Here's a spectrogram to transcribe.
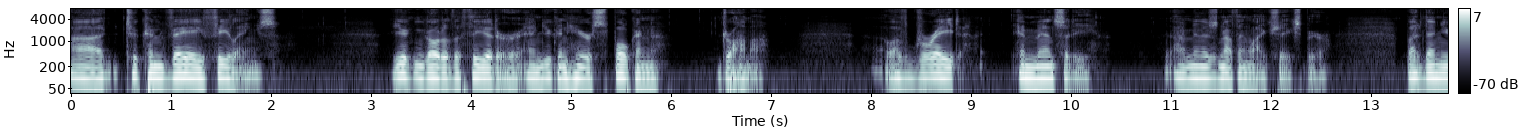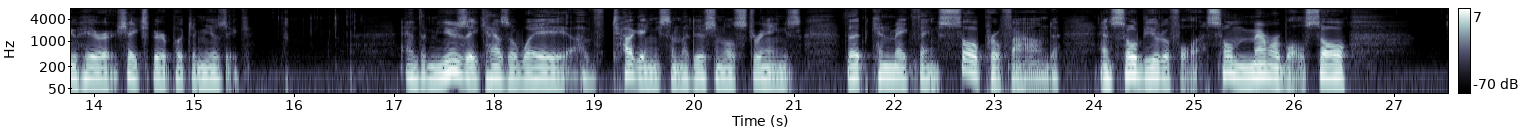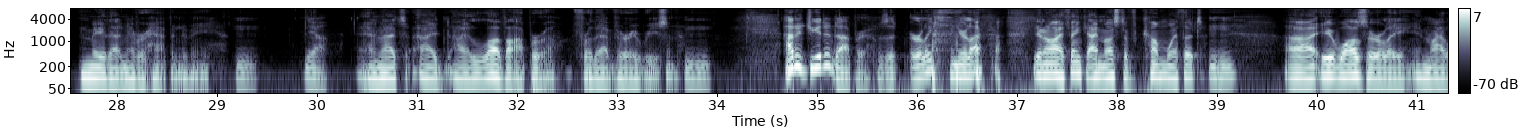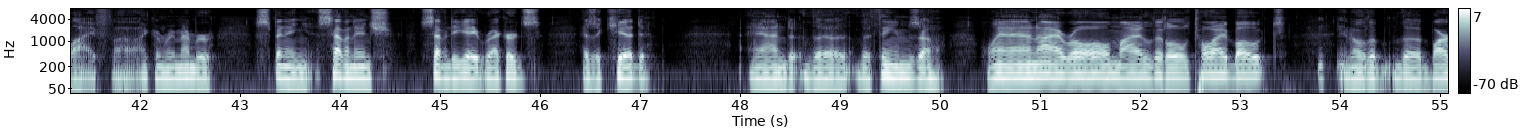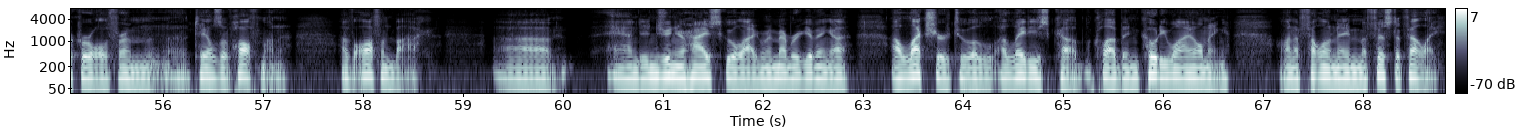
uh, to convey feelings you can go to the theater and you can hear spoken drama of great immensity. I mean, there's nothing like Shakespeare. But then you hear Shakespeare put to music. And the music has a way of tugging some additional strings that can make things so profound and so beautiful, so memorable. So may that never happen to me. Mm. Yeah and that's I I love opera for that very reason. Mm-hmm. How did you get into opera? Was it early in your life? you know, I think I must have come with it. Mm-hmm. Uh, it was early in my life. Uh, I can remember spinning seven-inch '78 records as a kid, and the the themes. Uh, when I row my little toy boat, you know the the barcarolle from uh, Tales of Hoffmann, of Offenbach. Uh, and in junior high school, I remember giving a, a lecture to a, a ladies' club, club in Cody, Wyoming, on a fellow named Mephistopheles.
